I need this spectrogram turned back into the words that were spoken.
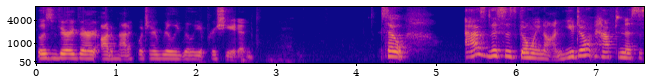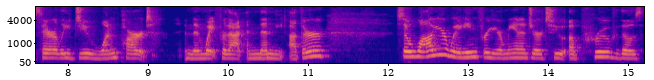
It was very, very automatic, which I really, really appreciated. So as this is going on, you don't have to necessarily do one part and then wait for that and then the other. So while you're waiting for your manager to approve those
